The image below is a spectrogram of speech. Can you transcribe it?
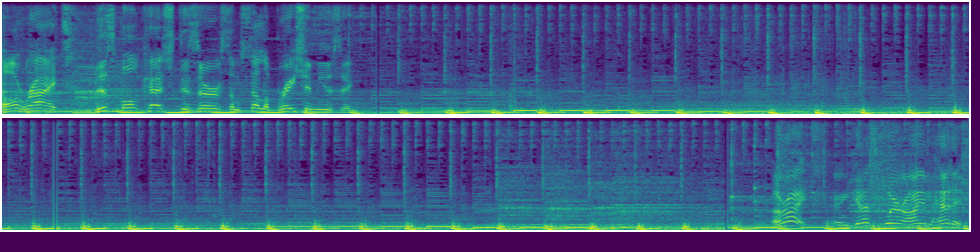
All right, this mole catch deserves some celebration music. All right, and guess where I am headed?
